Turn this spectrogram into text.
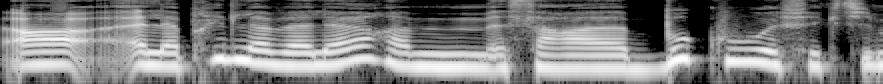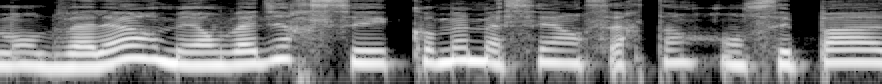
Ah, elle a pris de la valeur, euh, ça a beaucoup effectivement de valeur, mais on va dire c'est quand même assez incertain. On ne sait pas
